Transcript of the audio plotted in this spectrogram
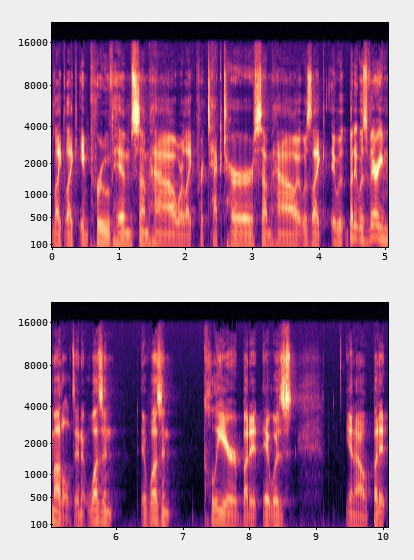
like like improve him somehow or like protect her somehow. It was like it was but it was very muddled and it wasn't it wasn't clear but it it was you know but it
